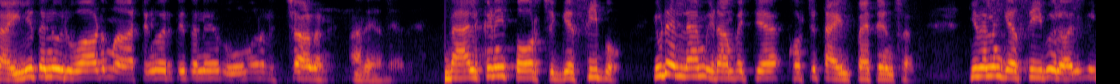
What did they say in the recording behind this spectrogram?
ടൈലിൽ തന്നെ ഒരുപാട് മാറ്റങ്ങൾ വരുത്തി തന്നെ റൂമുകൾ റിച്ച് ആണ്. അതെ അതെ അതെ. ബാൽക്കണി പോർച്ച് ഗസീബോ ഇവിടെ എല്ലാം ഇടാൻ പറ്റിയ കുറച്ച് ടൈൽ പാറ്റേൺസ് ആണ്. ഇതെല്ലാം ഗസീബോയിലോ അല്ലെങ്കിൽ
